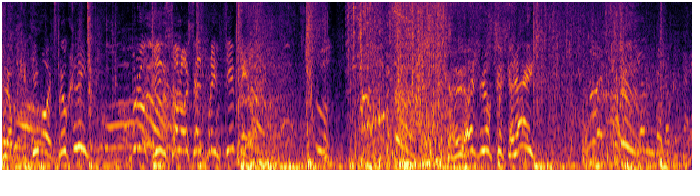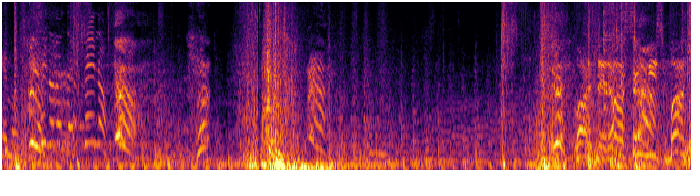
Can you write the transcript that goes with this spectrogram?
¿El objetivo es Brooklyn? ¡Brooklyn solo es el principio! ¿Qué es lo que queréis? No es cuestión de lo que queremos, sino. ¡Arderás en mis manos!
